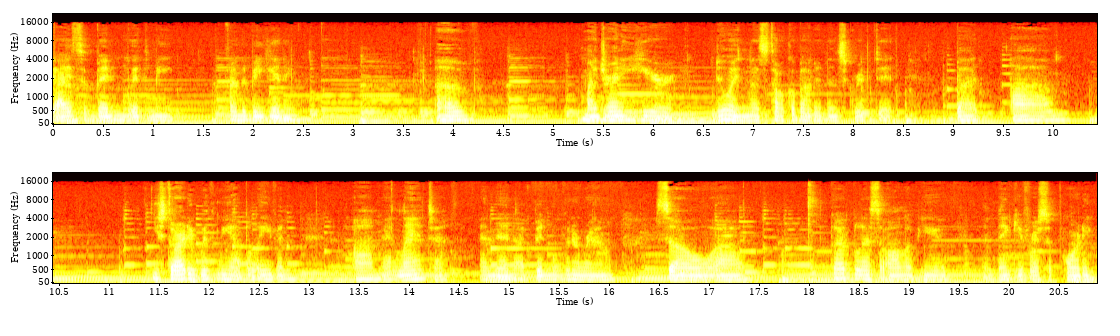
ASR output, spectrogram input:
guys have been with me from the beginning of my journey here doing Let's Talk About It Unscripted. But um, you started with me, I believe, in um, Atlanta, and then I've been moving around. So um, God bless all of you, and thank you for supporting.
